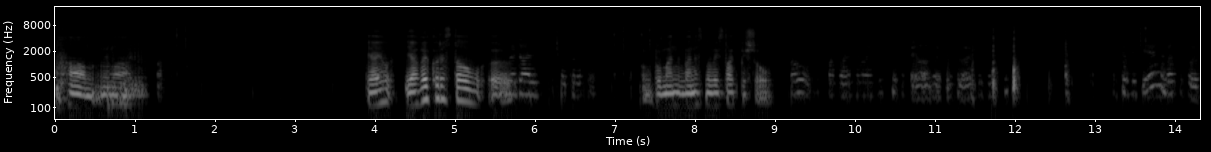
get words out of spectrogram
Ахам, нема. Я, його, я використав, е, Медаль 4. бо в мене, в мене новий стак пішов. Оу, ага, немає нічого. Окей, ладно, я покидаю пізніше. В тебе є небесний плит?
